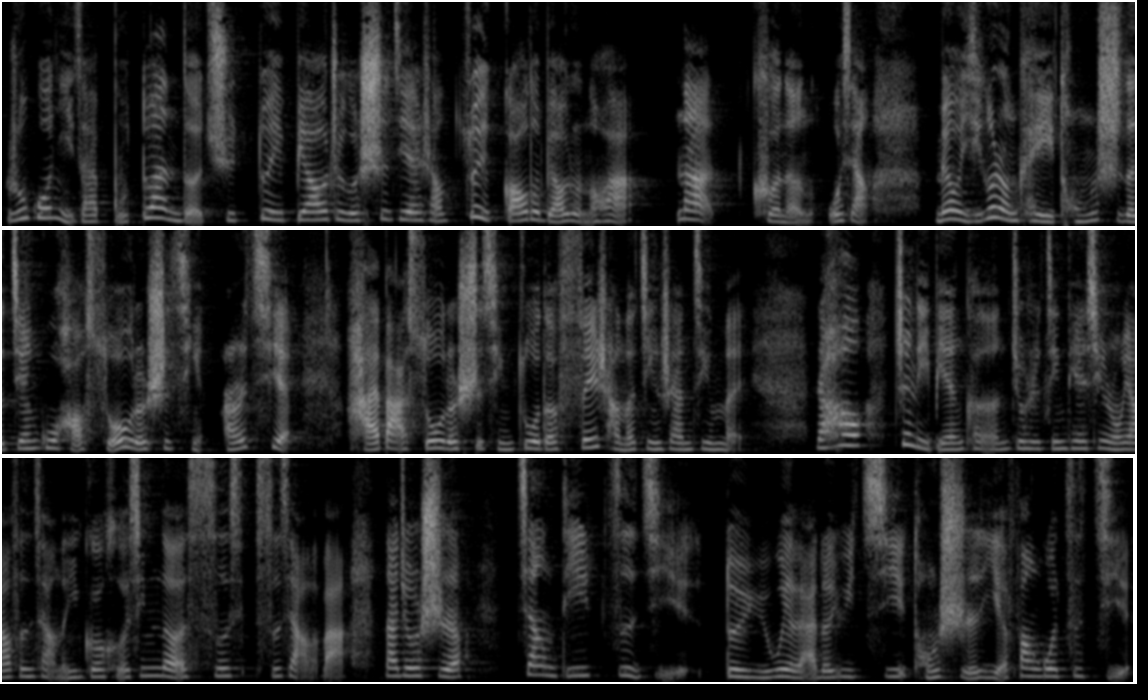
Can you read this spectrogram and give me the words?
如果你在不断的去对标这个世界上最高的标准的话，那可能我想，没有一个人可以同时的兼顾好所有的事情，而且还把所有的事情做得非常的尽善尽美。然后这里边可能就是今天新荣要分享的一个核心的思思想了吧，那就是降低自己对于未来的预期，同时也放过自己。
